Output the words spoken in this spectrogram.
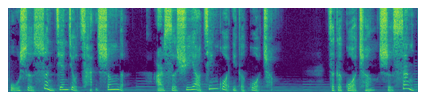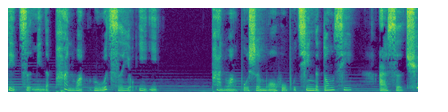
不是瞬间就产生的，而是需要经过一个过程。这个过程使上帝子民的盼望如此有意义。盼望不是模糊不清的东西。而是缺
